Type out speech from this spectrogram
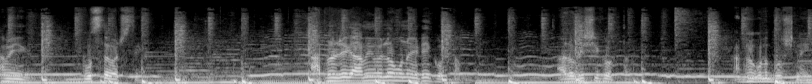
আমি বুঝতে পারছি। আপনার জায়গায় আমি হইলেও মনে এটাই করতাম। আরও বেশি করতাম। আপনার কোনো দোষ নেই।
